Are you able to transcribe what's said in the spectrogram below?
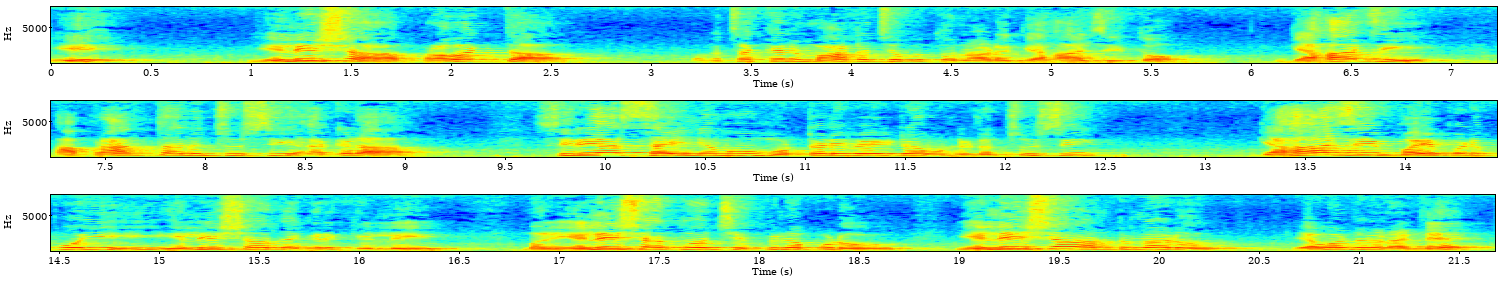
ఏ ఎలీషా ప్రవక్త ఒక చక్కని మాట చెబుతున్నాడు గెహాజీతో. గెహాజీ ఆ ప్రాంతాన్ని చూసి అక్కడ సిరియా సైన్యము ముట్టడి వేయట ఉండట చూసి గెహాజీ భయపడిపోయి ఎలీషా దగ్గరికి వెళ్ళి మరి ఎలీషాతో చెప్పినప్పుడు ఎలీషా అంటున్నాడు ఏమంటున్నాడంటే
